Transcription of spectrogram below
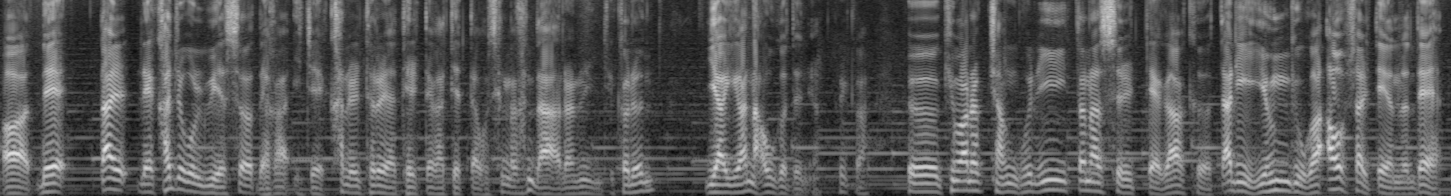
아, 내 딸, 내 가족을 위해서 내가 이제 칼을 들어야 될 때가 됐다고 생각한다라는 이제 그런 이야기가 나오거든요. 그러니까 그 김아락 장군이 떠났을 때가 그 딸이 영규가 아홉 살 때였는데 그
